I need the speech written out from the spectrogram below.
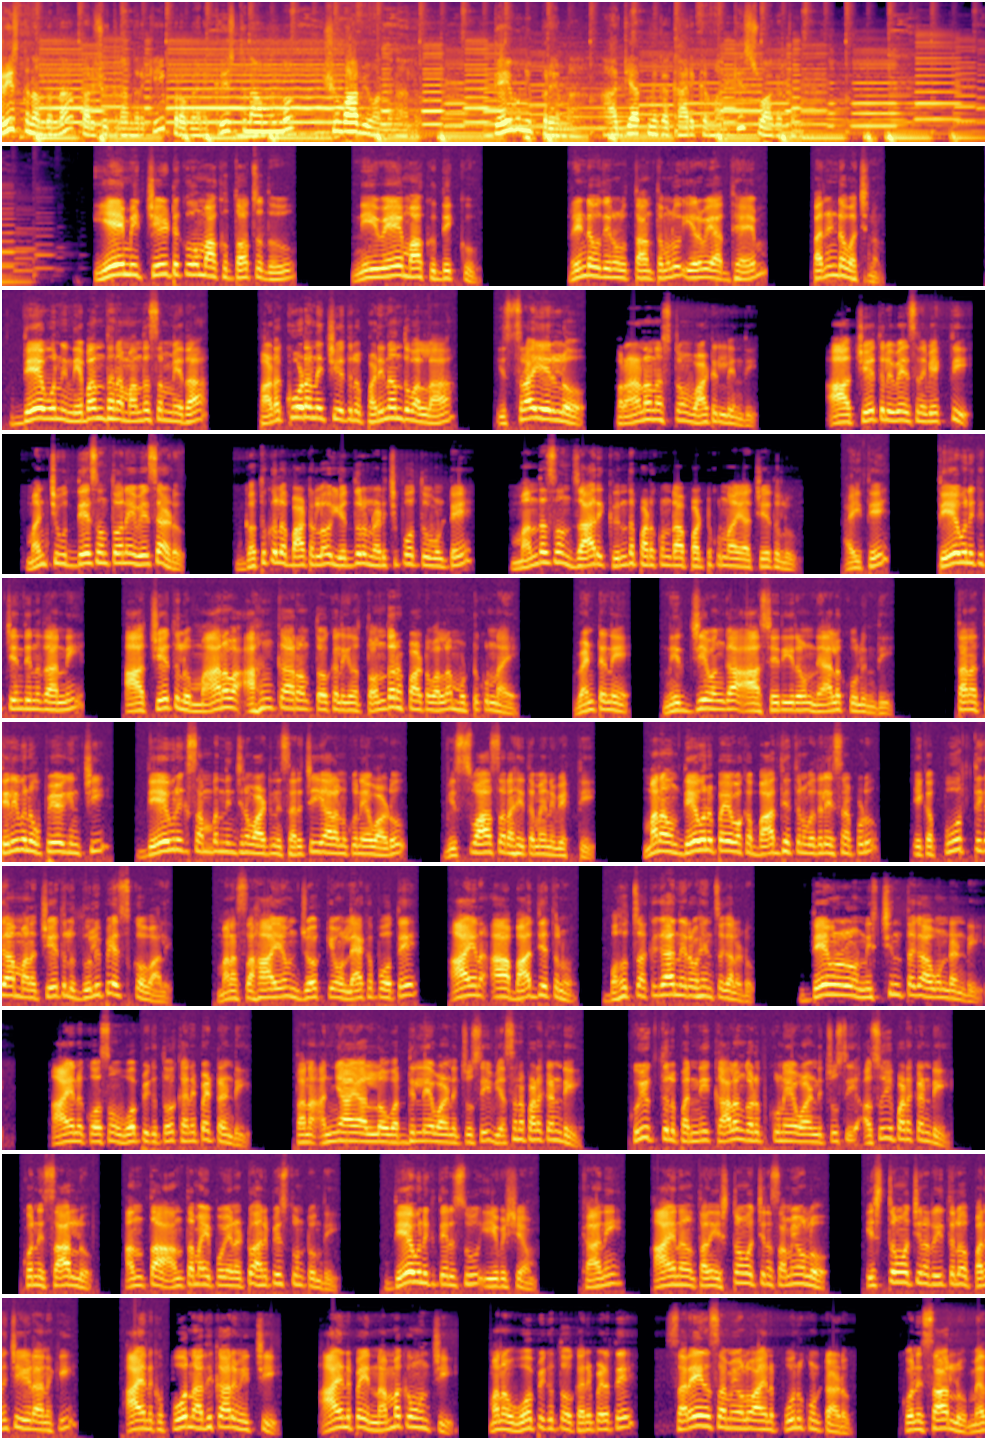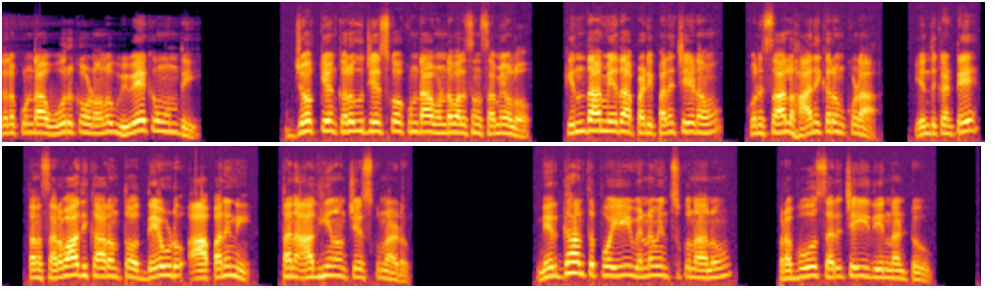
క్రీస్తునందున్న పరిశుద్ధులందరికీ ప్రభైన క్రీస్తునామంలో శుభాభివందనాలు. దేవుని ప్రేమ ఆధ్యాత్మిక కార్యక్రమానికి స్వాగతం. ఏమి చేటుకు మాకు తోచదు నీవే మాకు దిక్కు. రెండవ దినవృత్తాంతములు ఇరవై అధ్యాయం పన్నెండవ వచనం. దేవుని నిబంధన మందసం మీద పడకూడని చేతులు పడినందువల్ల ఇస్రాయేలులో ప్రాణనష్టం వాటిల్లింది. ఆ చేతులు వేసిన వ్యక్తి మంచి ఉద్దేశంతోనే వేశాడు. గతుకుల బాటలో ఎద్దులు నడిచిపోతూ ఉంటే మందసం జారి క్రింద పడకుండా పట్టుకున్నాయా చేతులు. అయితే దేవునికి చెందినదాన్ని ఆ చేతులు మానవ అహంకారంతో కలిగిన తొందరపాటు వల్ల ముట్టుకున్నాయి. వెంటనే నిర్జీవంగా ఆ శరీరం నేలకూలింది. తన తెలివిని ఉపయోగించి దేవునికి సంబంధించిన వాటిని సరిచెయ్యాలనుకునేవాడు విశ్వాసరహితమైన వ్యక్తి. మనం దేవునిపై ఒక బాధ్యతను వదిలేసినప్పుడు ఇక పూర్తిగా మన చేతులు దులిపేసుకోవాలి. మన సహాయం జోక్యం లేకపోతే ఆయన ఆ బాధ్యతను బహుచక్కగా నిర్వహించగలడు. దేవునిలో నిశ్చింతగా ఉండండి. ఆయన కోసం ఓపికతో కనిపెట్టండి. తన అన్యాయాల్లో వర్ధిల్లేవాణ్ణి చూసి వ్యసనపడకండి. కుయుక్తులు పన్ని కాలం గడుపుకునేవాణ్ణి చూసి అసూయపడకండి. కొన్నిసార్లు అంతా అంతమైపోయినట్టు అనిపిస్తుంటుంది. దేవునికి తెలుసు ఈ విషయం. కాని ఆయనను తన ఇష్టం వచ్చిన సమయంలో ఇష్టం వచ్చిన రీతిలో పనిచేయడానికి ఆయనకు పూర్ణ అధికారం ఇచ్చి ఆయనపై నమ్మకం ఉంచి మనం ఓపికతో కనిపెడితే సరైన సమయంలో ఆయన పూనుకుంటాడు. కొన్నిసార్లు మెదలకుండా ఊరుకోవడంలో వివేకం ఉంది. జోక్యం కలుగు చేసుకోకుండా ఉండవలసిన సమయంలో కిందా మీద పడి పనిచేయడం కొన్నిసార్లు హానికరం కూడా. ఎందుకంటే తన సర్వాధికారంతో దేవుడు ఆ పనిని తన ఆధీనం చేసుకున్నాడు. నిర్ఘాంతపోయి విన్నవించుకున్నాను ప్రభూ సరిచేయి దీన్నంటూ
